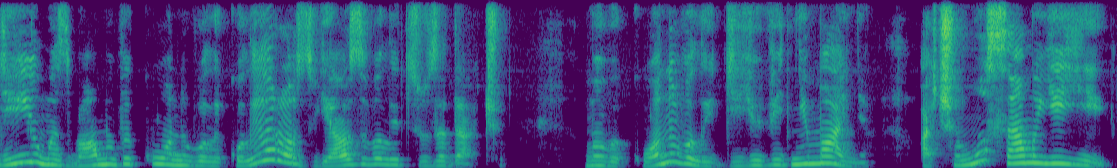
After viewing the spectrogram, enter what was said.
дію ми з вами виконували, коли розв'язували цю задачу? Ми виконували дію віднімання. А чому саме її?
